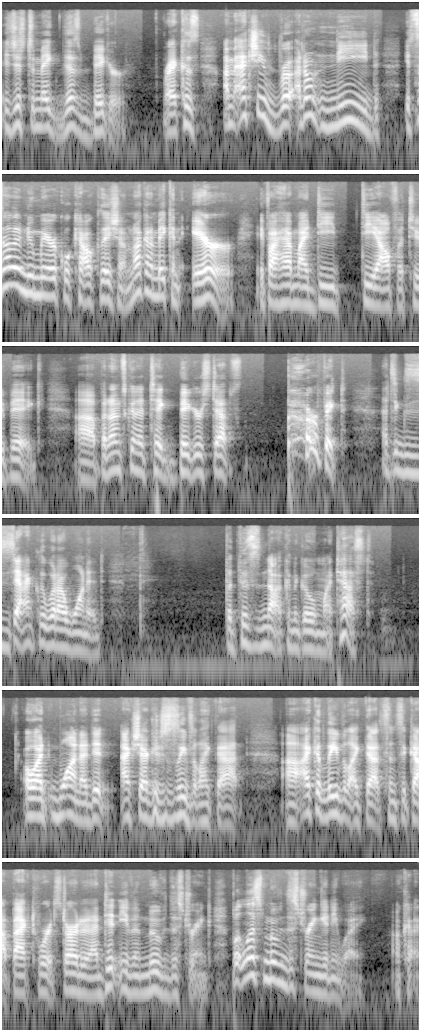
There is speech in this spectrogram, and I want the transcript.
is just to make this bigger, right? Because I'm actually, I don't need, it's not a numerical calculation. I'm not going to make an error if I have my D, D alpha too big. Uh, but I'm just going to take bigger steps. Perfect. That's exactly what I wanted. But this is not going to go in my test. Oh, I, one, I didn't. Actually, I could just leave it like that. Uh, I could leave it like that since it got back to where it started. I didn't even move the string. But let's move the string anyway. Okay.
